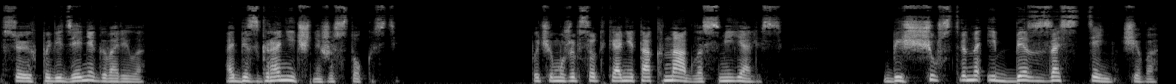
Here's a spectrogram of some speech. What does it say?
все их поведение говорило о безграничной жестокости. Почему же все-таки они так нагло смеялись? Бесчувственно и беззастенчиво.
